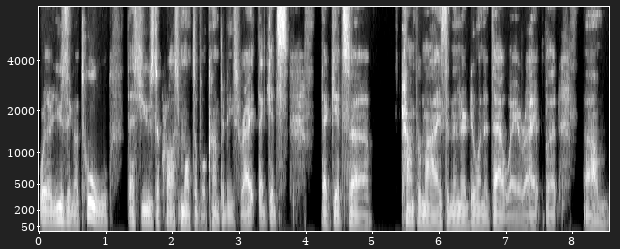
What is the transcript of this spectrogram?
Or they're using a tool that's used across multiple companies, right? That gets that gets uh compromised, and then they're doing it that way, right? But um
